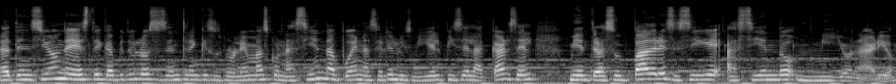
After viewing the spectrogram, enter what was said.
La atención de este capítulo se centra en que sus problemas con Hacienda pueden hacer que Luis Miguel pise la cárcel mientras su padre se sigue haciendo millonario.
